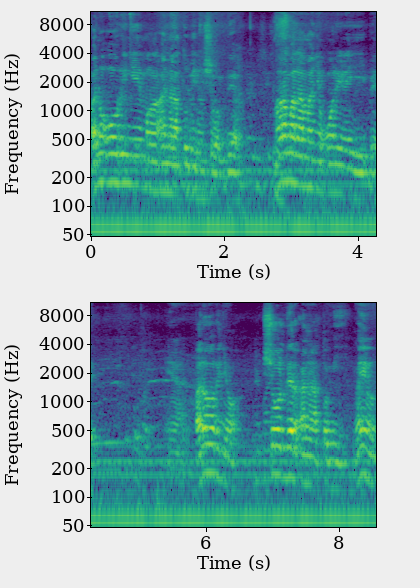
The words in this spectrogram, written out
panoorin nyo yung mga anatomy ng shoulder. Para malaman nyo kung ano yung naiipit. Ayan. Panoorin nyo. Shoulder anatomy. Ngayon,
